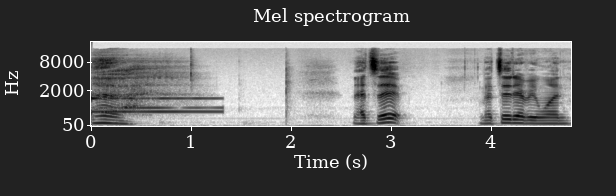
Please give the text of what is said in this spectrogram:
That's it. That's it, everyone.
